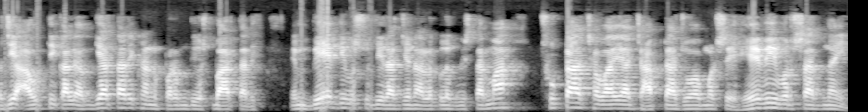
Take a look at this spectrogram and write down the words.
હજી આવતીકાલે અગિયાર તારીખ અને પરમ દિવસ બાર તારીખ. એમ બે દિવસ સુધી રાજ્યના અલગ અલગ વિસ્તારમાં છૂટાછવાયા ઝાપટા જોવા મળશે. હેવી વરસાદ નહીં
